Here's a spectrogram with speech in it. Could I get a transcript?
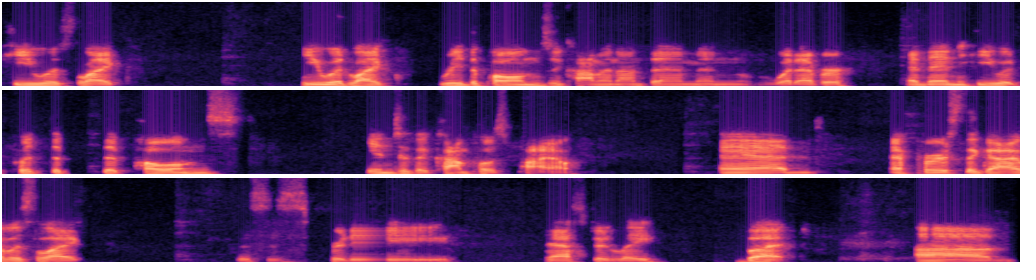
he was like he would like read the poems and comment on them and whatever and then he would put the, the poems into the compost pile and at first the guy was like this is pretty dastardly but um,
